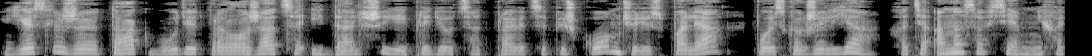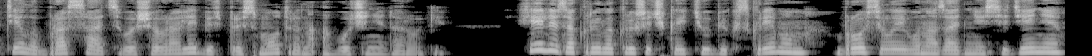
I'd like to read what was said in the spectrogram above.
Если же так будет продолжаться и дальше, ей придется отправиться пешком через поля поисках жилья, хотя она совсем не хотела бросать свой «Шевроле» без присмотра на обочине дороги. Хелли закрыла крышечкой тюбик с кремом, бросила его на заднее сиденье,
